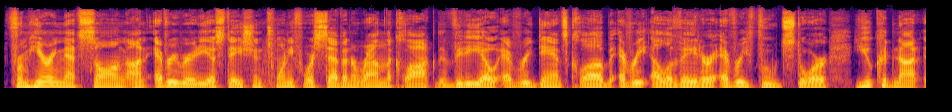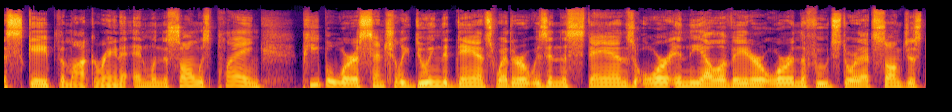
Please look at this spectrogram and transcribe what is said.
from hearing that song on every radio station 24 7 around the clock, the video, every dance club, every elevator, every food store. You could not escape the Macarena. And when the song was playing, people were essentially doing the dance, whether it was in the stands or in the elevator or in the food store. That song just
